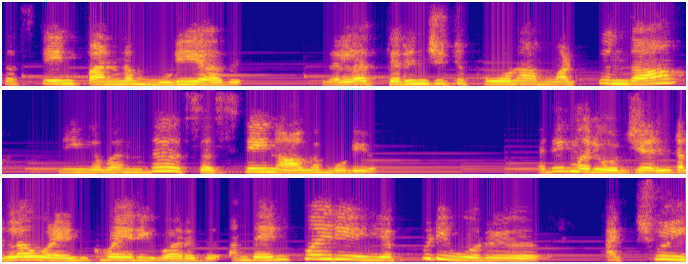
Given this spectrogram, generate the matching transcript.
சஸ்டெயின் பண்ண முடியாது. இதெல்லாம் தெரிஞ்சுட்டு போனா மட்டும்தான் நீங்க வந்து சஸ்டெயின் ஆக முடியும். அதே மாதிரி ஒரு ஜென்ரலா ஒரு என்கொயரி வருது. அந்த என்கொயரியை எப்படி ஒரு ஆக்சுவல்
